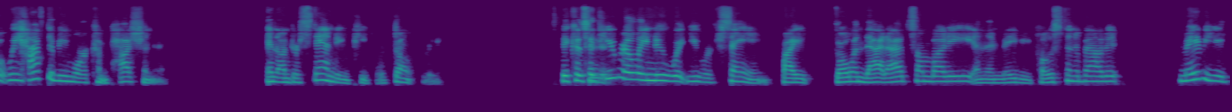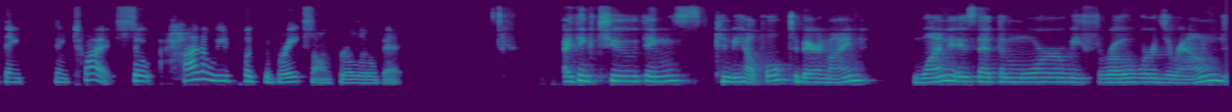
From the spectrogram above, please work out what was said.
But we have to be more compassionate in understanding people, don't we? Because if you really knew what you were saying by throwing that at somebody and then maybe posting about it, maybe you'd think, think twice. So, how do we put the brakes on for a little bit? I think two things can be helpful to bear in mind. One is that the more we throw words around,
